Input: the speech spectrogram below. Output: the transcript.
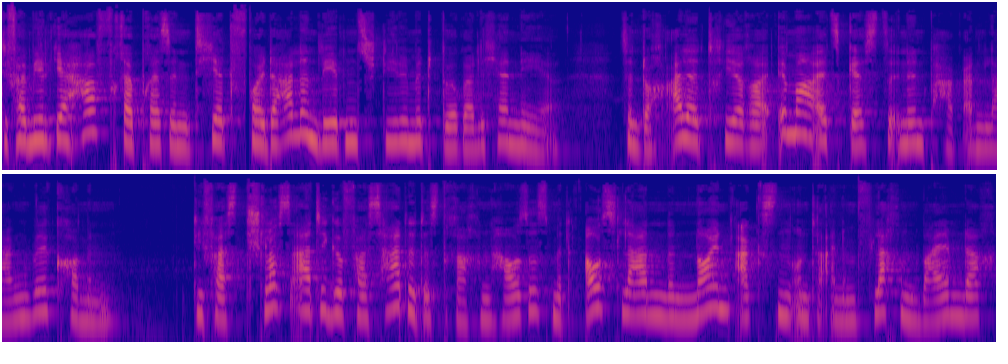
Die Familie Haff repräsentiert feudalen Lebensstil mit bürgerlicher Nähe sind doch alle Trierer immer als Gäste in den Parkanlagen willkommen. Die fast schlossartige Fassade des Drachenhauses mit ausladenden neun Achsen unter einem flachen Walmdach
